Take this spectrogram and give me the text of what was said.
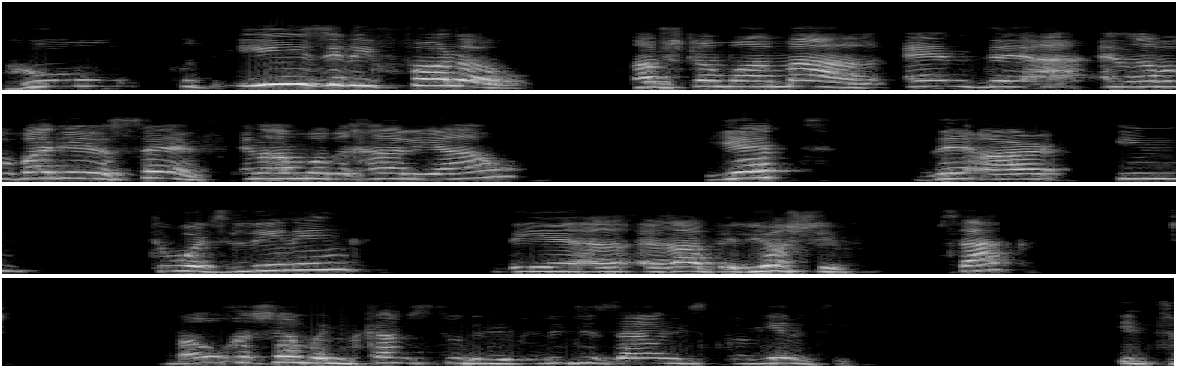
who could easily follow Rav Shlomo Amar and, uh, and Rav Ovadia Yosef and Rav Mordechai Eliyahu, yet they are in towards leaning the uh, Rav Elyashiv Psak. Baruch Hashem, when it comes to the religious Zionist community, it's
